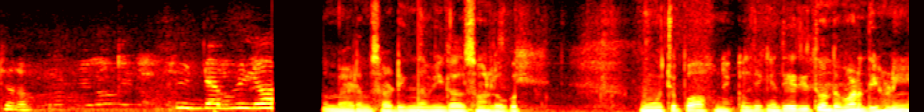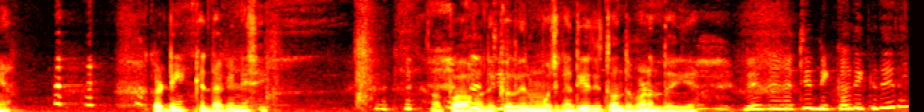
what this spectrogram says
ਚਲੋ। ਮੈਡਮ, ਸਾਡੀ ਨਵੀਂ ਗੱਲ ਸੁਣ ਲਓ ਕੋਈ। ਮੂੰਹ ਚ ਭਾਫ ਨਿਕਲਦੀ, ਕਹਿੰਦੀ ਇਹਦੀ ਧੁੰਦ ਬਣਦੀ ਹੋਣੀ ਆ। ਕੱਢੀ, ਕਿੱਦਾਂ ਕਹਿੰਦੀ ਸੀ? ਆ ਭਾਫ ਨਿਕਲਦੀ ਨੂੰ ਮੂੰਹ ਚ ਕਹਿੰਦੀ ਇਹਦੀ ਧੁੰਦ ਬਣਦਾ ਹੀ ਹੈ ਨਹੀਂ ਤੇ ਸੱਚੀ ਨਿਕਲ ਦਿਖਦੇ ਨਹੀਂ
